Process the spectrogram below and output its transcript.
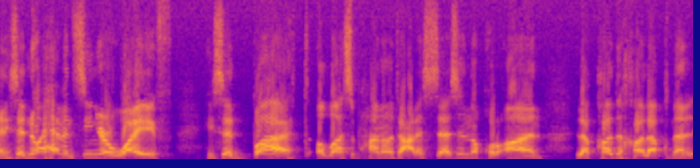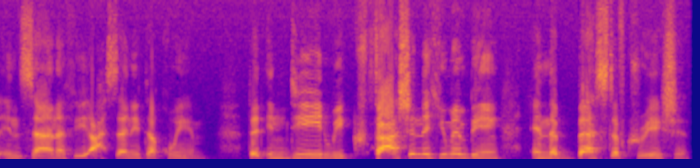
And he said, No, I haven't seen your wife. He said, But Allah subhanahu wa ta'ala says in the Quran, لَقَدْ خَلَقْنَا الْإِنسَانَ فِي أَحْسَنِ تَقْوِيمٍ That indeed we fashion the human being in the best of creation.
